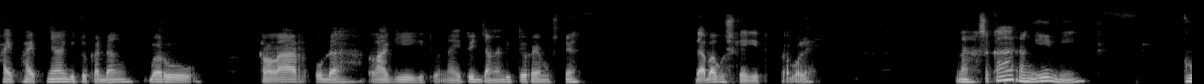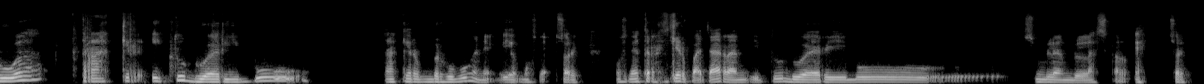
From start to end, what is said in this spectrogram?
hype-hype-nya gitu kadang baru kelar udah lagi gitu. Nah itu jangan ditiru ya maksudnya nggak bagus kayak gitu nggak boleh. Nah sekarang ini gua terakhir itu 2000 terakhir berhubungan ya? Iya maksudnya sorry. Maksudnya terakhir pacaran itu 2019 kalau eh sorry.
